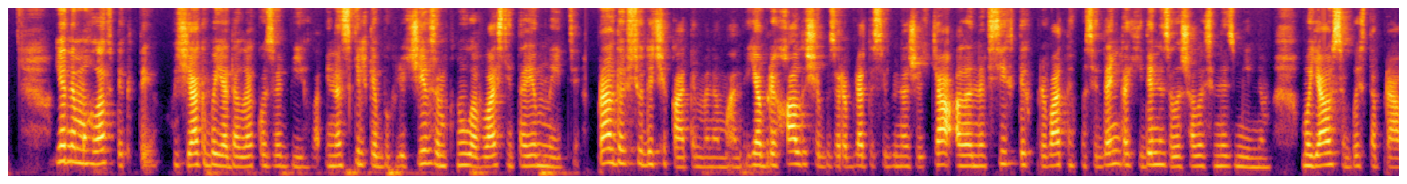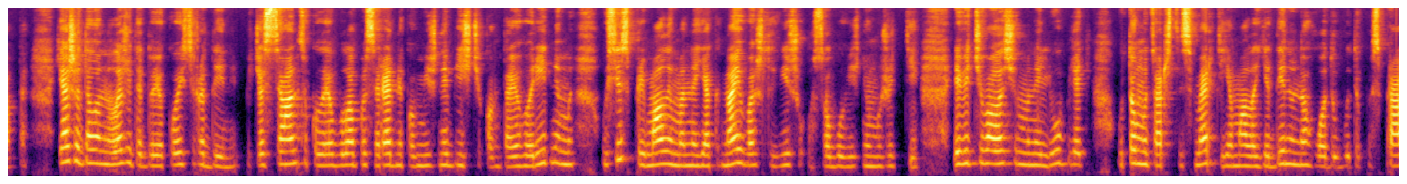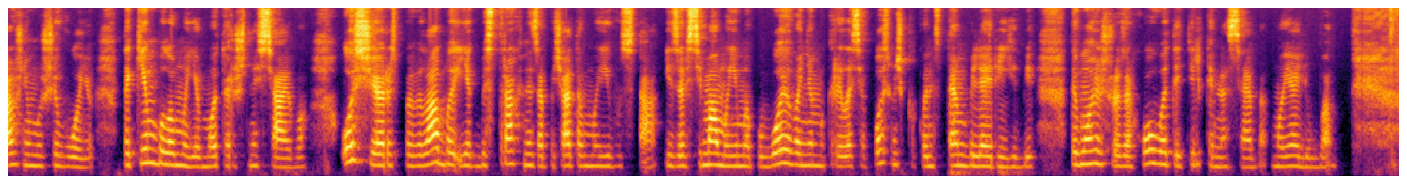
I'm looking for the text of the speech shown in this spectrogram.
Я не могла втекти, як би я далеко забігла, і наскільки би ключів замкнула власні таємниці. Правда, всюди чекатиме на мене. Я брехала, щоб заробляти собі на життя, але на всіх тих приватних посіденьках єдине залишалося незмінним моя особиста правда. Я жадала належати до якоїсь родини. Під час сеансу, коли я була посередником між небіжчиком та його рідними, усі сприймали мене як найважливішу особу в їхньому житті. Я відчувала, що мене люблять. У тому царстві смерті я мала єдину нагоду бути по-справжньому живою. Таким було моє моторошне сяйво. Ось що я розповіла би, якби страх не запечатав мої вуста, і за всіма моїми побоюваннями крилася посмішка констембеля Рігбі. Ти можеш розраховувати тільки на себе, моя люба.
